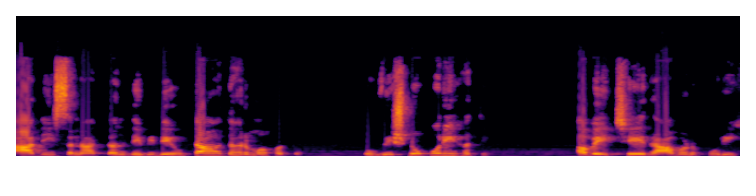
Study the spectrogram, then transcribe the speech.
આદિ સનાતન દેવી દેવતા ધર્મ હતો. તો વિષ્ણુપુરી હતી. હવે છે રાવણપુરી.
